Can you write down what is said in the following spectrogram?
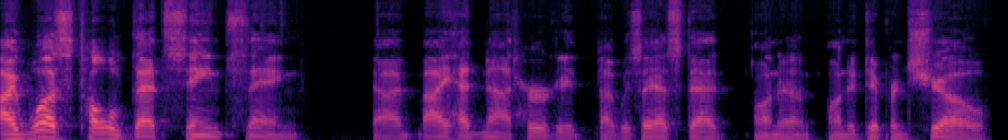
I was told that same thing. Uh, I had not heard it. I was asked that on a on a different show,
